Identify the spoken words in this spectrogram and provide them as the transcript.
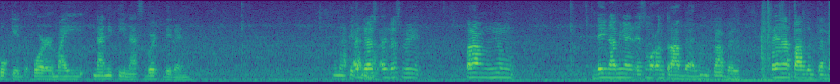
Bukid for my Nani Tina's birthday rin. I just, niyo. I just be, parang yung day namin ngayon is more on travel. Mm, travel. Kaya napagod kami.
